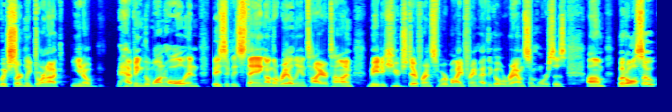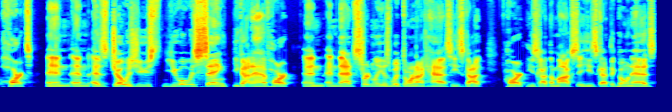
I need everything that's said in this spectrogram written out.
which certainly Dornoch, you know, having the one hole and basically staying on the rail the entire time made a huge difference where Mindframe had to go around some horses. Um, but also heart. And and as Joe is you you always saying you got to have heart. And and that certainly is what Dornoch has. He's got heart. He's got the moxie. He's got the gonads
